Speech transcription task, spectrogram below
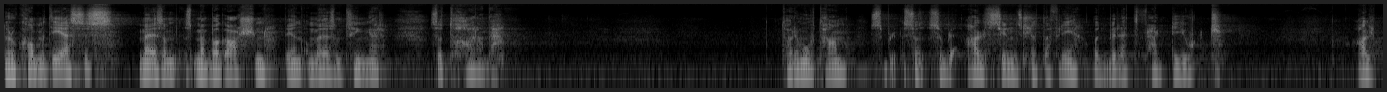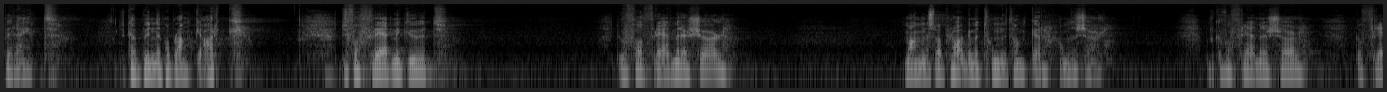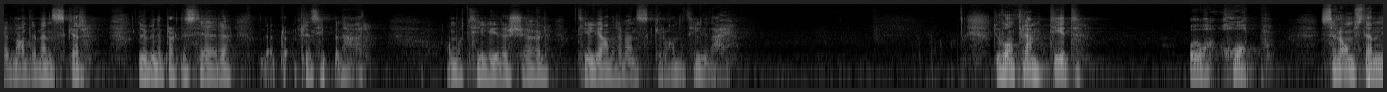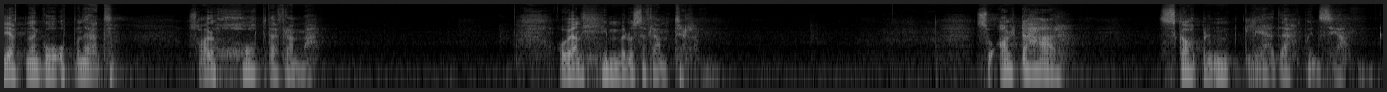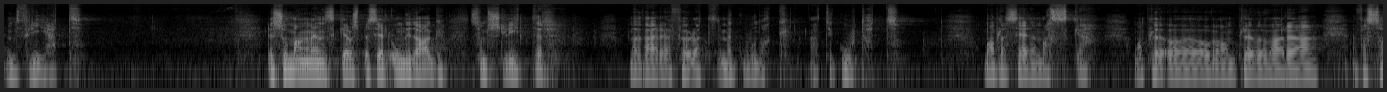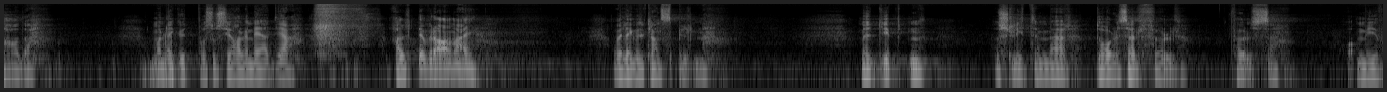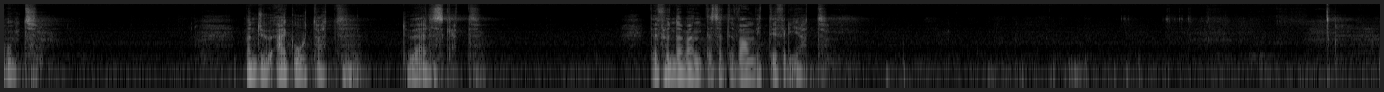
Når du kommer til Jesus med, som, med bagasjen din og med det som tynger, så tar han det. Tar imot ham, så, blir all synd slutta fri, og det blir rettferdiggjort. Alt blir rent. Du kan begynne på blanke ark. Du får fred med Gud. Du får fred med deg sjøl. Mange som er plaget med tunge tanker om deg sjøl. Du kan få fred med deg sjøl. Du ha fred med andre mennesker du begynner å praktisere pr- prinsippene her om å tilgi deg sjøl, tilgi andre mennesker og andre tilgi deg. Du får en fremtid og håp. Selv om omstendighetene går opp og ned, så har du håp der fremme. Og vi har en himmel å se frem til. Så alt det her skaper en glede på innsida. En frihet. Det er så mange mennesker, og spesielt unge i dag, som sliter med å være, føle at de er gode nok. At de er godtatt. Og man plasserer en maske. Man prøver, man prøver å være en fasade. Man legger ut på sosiale medier. Alt er bra med meg. Og vi legger ut glansbildene. Men i dybden så sliter vi med dårlig selvfølelse og mye vondt. Men du er godtatt. Du er elsket. Det fundamentet setter vanvittig frihet.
